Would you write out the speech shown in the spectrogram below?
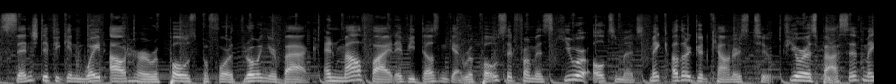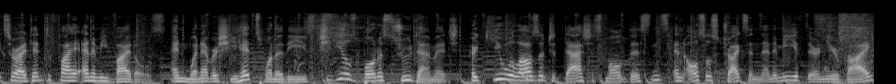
Singed if he can wait out her riposte before throwing her back, and Malphite if he doesn't get riposted from his Q or ultimate make other good counters too. Fiora's passive makes her identify enemy vitals, and whenever she hits one of these, she deals bonus true damage. Her Q allows her to dash a small distance and also strikes an enemy if they're nearby,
